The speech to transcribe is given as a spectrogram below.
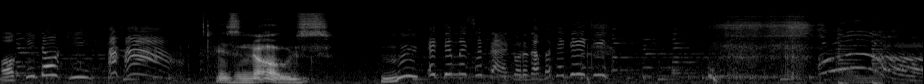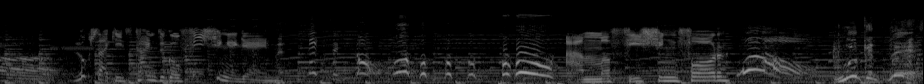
Okie dokie. His nose. Hmm? Looks like it's time to go fishing again. Let's go. I'm a fishing for. Whoa! Look at this!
